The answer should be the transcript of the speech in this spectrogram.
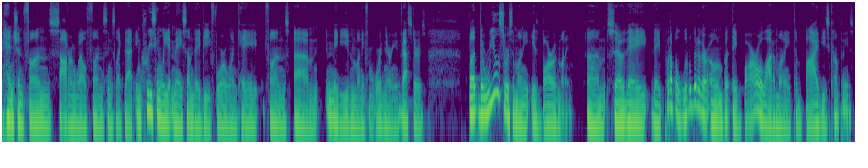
pension funds, sovereign wealth funds, things like that. Increasingly, it may someday be 401k funds, um, maybe even money from ordinary investors. But the real source of money is borrowed money. Um, so they they put up a little bit of their own, but they borrow a lot of money to buy these companies.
